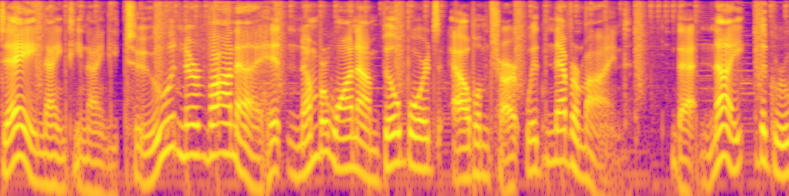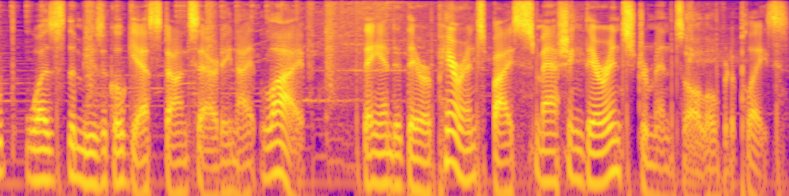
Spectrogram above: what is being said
day, 1992, Nirvana hit number one on Billboard's album chart with Nevermind. That night, the group was the musical guest on Saturday Night Live. They ended their appearance by smashing their instruments all over the place.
